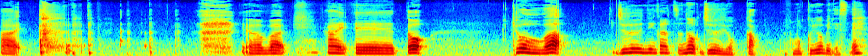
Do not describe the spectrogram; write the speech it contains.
はい。やばい。はいえー、っと今日は12月の14日木曜日ですね。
